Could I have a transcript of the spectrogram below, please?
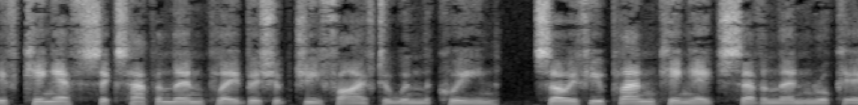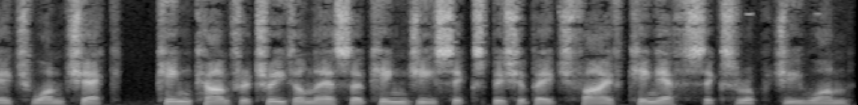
if king f6 happen then play bishop g5 to win the queen, so if you plan king h7 then rook h1 check, king can't retreat on there so king g6 bishop h5 king f6 rook g1,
